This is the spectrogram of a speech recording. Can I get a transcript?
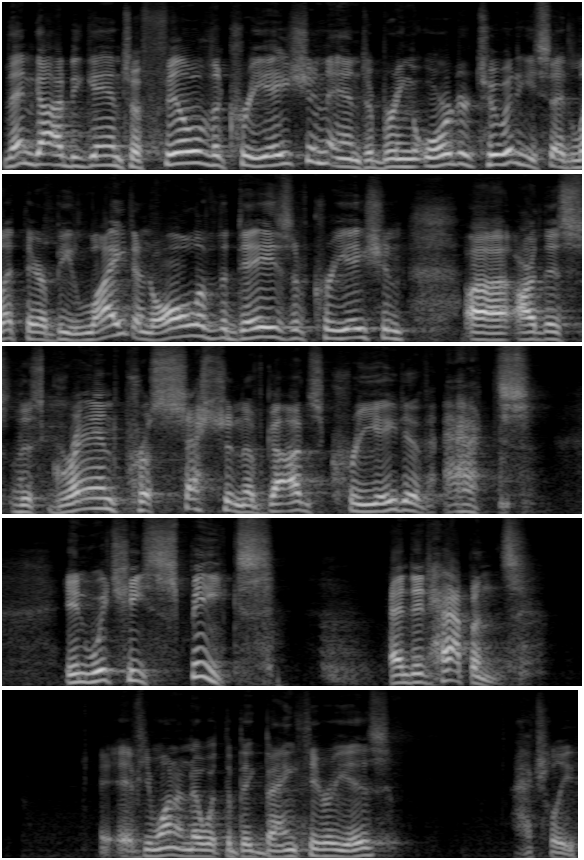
Then God began to fill the creation and to bring order to it. He said, Let there be light. And all of the days of creation uh, are this, this grand procession of God's creative acts in which He speaks and it happens. If you want to know what the Big Bang Theory is, actually,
